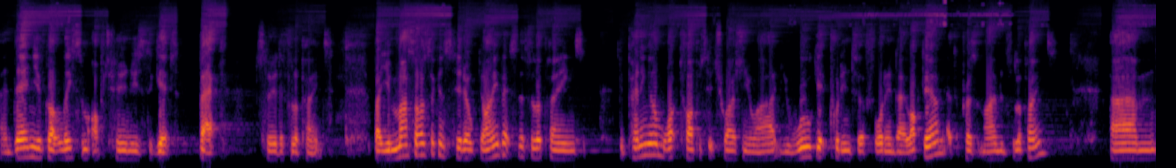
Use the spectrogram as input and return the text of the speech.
And then you've got at least some opportunities to get back to the Philippines. But you must also consider going back to the Philippines, depending on what type of situation you are, you will get put into a 14-day lockdown at the present moment in the Philippines. Um,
